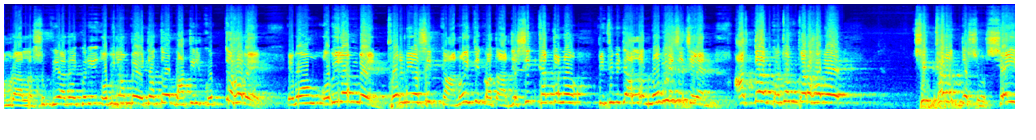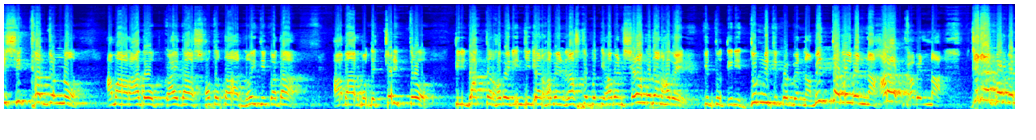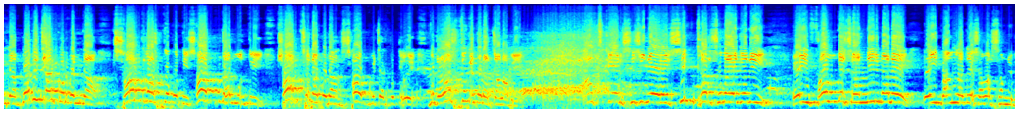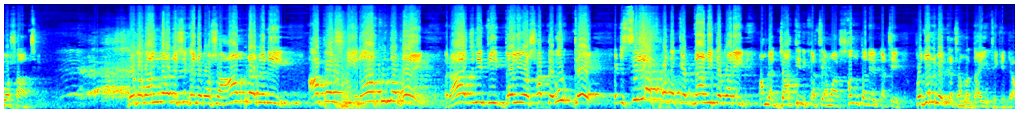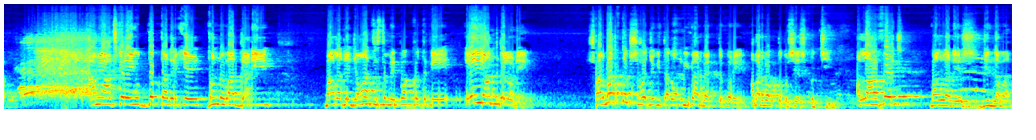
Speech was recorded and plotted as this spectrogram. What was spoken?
আমরা আল্লাহ শুক্রিয়া আদায় করি। অবিলম্বে এটা তো বাতিল করতে হবে এবং অবিলম্বে ধর্মীয় শিক্ষা, নৈতিকতা, যে শিক্ষার জন্য পৃথিবীতে আল্লাহ নবী এসেছিলেন আত্মার গঠন করা হবে শিক্ষার উদ্দেশ্য। সেই শিক্ষার জন্য আমার আদব, কায়দা, সততা, নৈতিকতা, আমার মধ্যে চরিত্র তিনি ডাক্তার হবেন, ইঞ্জিনিয়ার হবেন, রাষ্ট্রপতি হবেন, সেনাপ্রধান হবে, কিন্তু তিনি দুর্নীতি করবেন না, মিথ্যা বলবেন না, হারাপ খাবেন না, জেনা করবেন না, ব্যবচার করবেন না। সৎ রাষ্ট্রপতি, সৎ প্রধানমন্ত্রী, সৎ সেনাপ্রধান, সৎ বিচারপতি হয়ে গোটা রাষ্ট্রকে তারা চালাবে। আজকের শিশুদের এই শিক্ষার সময় যদি এই ফাউন্ডেশন নির্মাণে এই বাংলাদেশ আমার সামনে বসা আছে, গোটা বাংলাদেশ এখানে বসা, আমরা যদি আপসহীন অকুত ভয়ে রাজনীতি দলীয় স্বার্থের ঊর্ধ্বে একটি সিরিয়াস পদক্ষেপ না নিতে পারি, আমরা জাতির কাছে, আমার সন্তানের কাছে, প্রজন্মের কাছে আমরা দায়ী থেকে যাব। আমি আজকের এই উদ্যোক্তাদেরকে ধন্যবাদ জানিয়ে বাংলাদেশ জামাত ইসলামের পক্ষ থেকে এই আন্দোলনে সর্বাত্মক সহযোগিতার অঙ্গীকার ব্যক্ত করে আমার বক্তব্য শেষ করছি। আল্লাহ হাফেজ, বাংলাদেশ জিন্দাবাদ।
